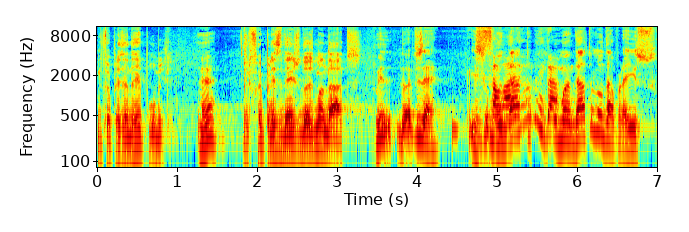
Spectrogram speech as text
Ele foi presidente da República. É? Ele foi presidente de dois mandatos. Pois é. Isso, o, mandato, não o mandato não dá para isso.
